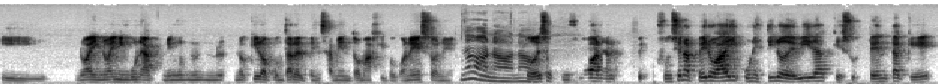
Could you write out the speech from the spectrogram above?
y, no hay, no hay ninguna, no quiero apuntar el pensamiento mágico con eso. no, no, no. Todo eso funciona, funciona, pero hay un estilo de vida que sustenta que,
